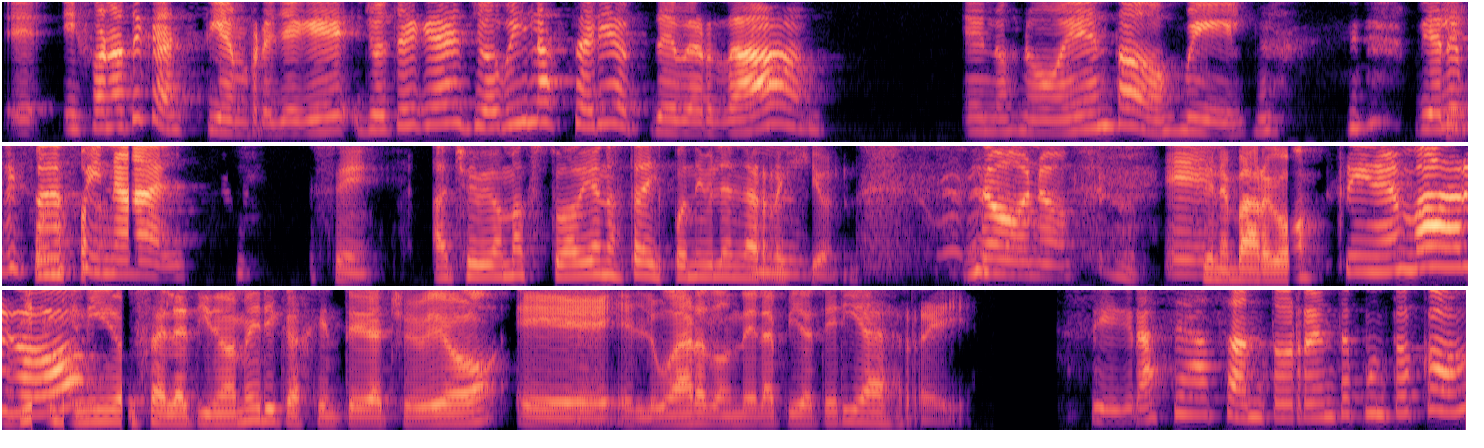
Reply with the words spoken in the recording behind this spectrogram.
Eh, y fanática de siempre. Llegué, yo llegué, yo vi la serie de verdad en los 90, 2000. vi el episodio final. Sí. HBO Max todavía no está disponible en la región. No, no. Eh, sin embargo. Sin embargo. Bienvenidos a Latinoamérica, gente de HBO, eh, el lugar donde la piratería es rey. Sí, gracias a santorrente.com.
